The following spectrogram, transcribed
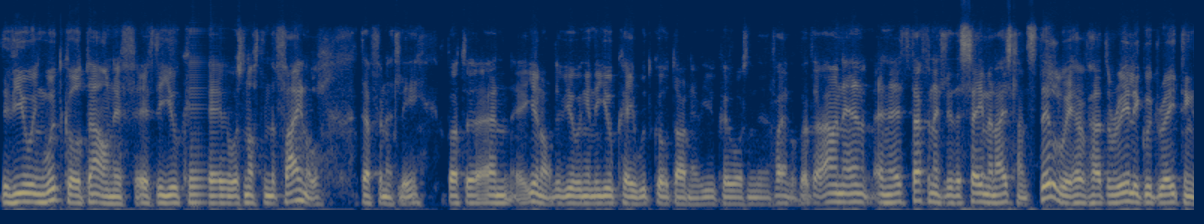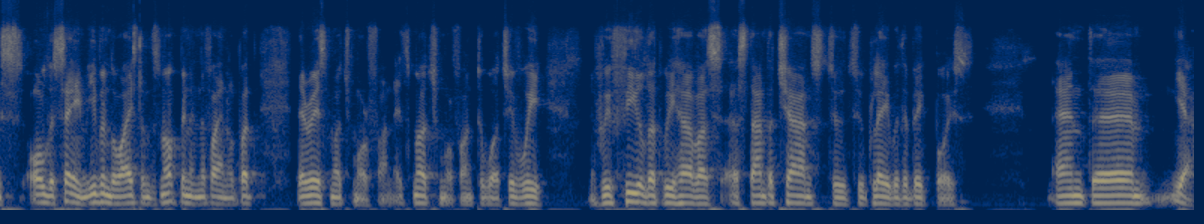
The viewing would go down if if the UK was not in the final, definitely but uh, and uh, you know the viewing in the UK would go down if the UK wasn't in the final. But uh, and, and it's definitely the same in Iceland. Still, we have had really good ratings all the same, even though Iceland has not been in the final. But there is much more fun. It's much more fun to watch if we if we feel that we have a, a stand a chance to to play with the big boys. And um, yeah,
